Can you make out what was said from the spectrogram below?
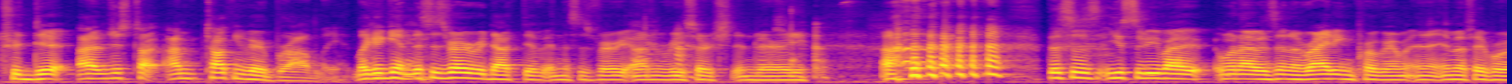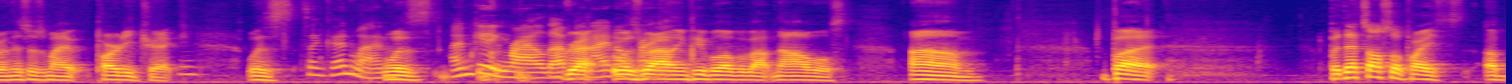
tradi- I'm just ta- I'm talking very broadly. Like again, this is very reductive and this is very unresearched and very. this was used to be my when I was in a writing program in an MFA program. This was my party trick. Was It's a good one. was I'm getting riled up gra- and I don't was write. riling people up about novels, um, but but that's also probably a,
